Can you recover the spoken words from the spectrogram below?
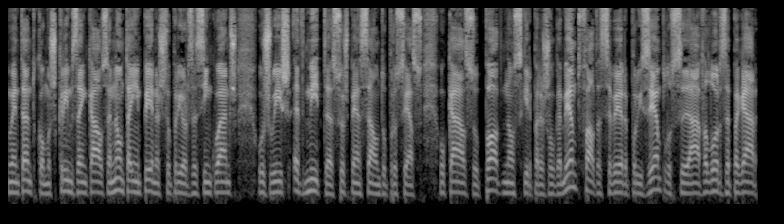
No entanto, como os crimes em causa não têm penas superiores a 5 cinco anos, o juiz admite a suspensão do processo. O caso pode não seguir para julgamento. Falta saber, por exemplo, se há valores a pagar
